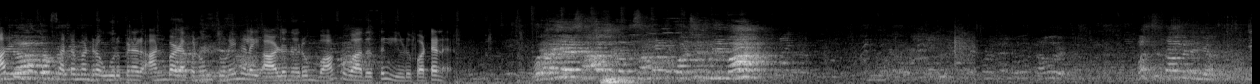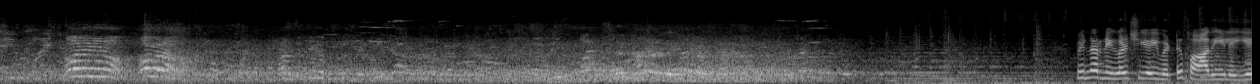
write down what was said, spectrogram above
அதிமுக சட்டமன்ற உறுப்பினர் அன்பழகனும் துணைநிலை ஆளுநரும் வாக்குவாதத்தில் ஈடுபட்டனர். ஒரு பின்னர் நிகழ்ச்சியை விட்டு பாதியிலேயே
